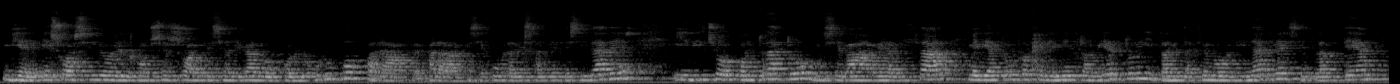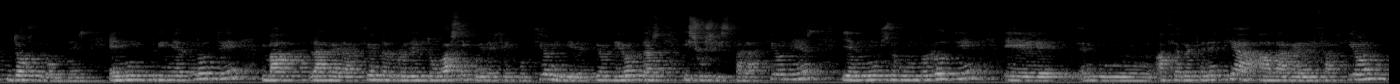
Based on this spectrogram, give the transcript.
Bien, eso ha sido el consenso al que se ha llegado con los grupos para, para, que se cubran esas necesidades y dicho contrato se va a realizar mediante un procedimiento abierto y tramitación ordinaria y se plantean dos lotes. En un primer lote va la redacción del proyecto básico y de ejecución y dirección de obras y sus instalaciones y en un segundo lote eh, hace referencia a la realización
